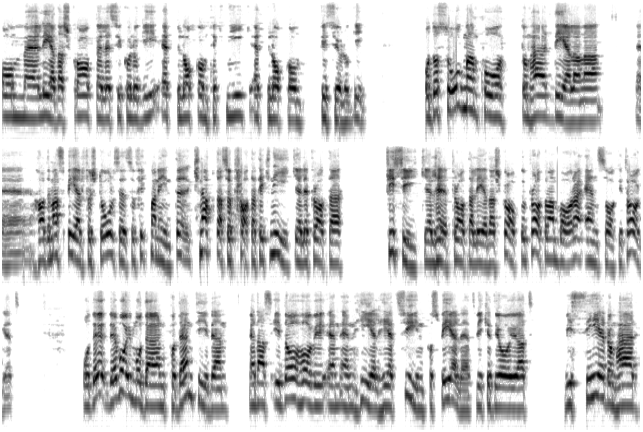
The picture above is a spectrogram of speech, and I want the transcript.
om eh, ledarskap eller psykologi, ett block om teknik, ett block om fysiologi. Och då såg man på de här delarna Eh, hade man spelförståelse så fick man inte knappt alltså prata teknik eller prata fysik eller prata ledarskap. Då pratar man bara en sak i taget. Och det, det var ju modernt på den tiden. Medan idag har vi en, en helhetssyn på spelet, vilket gör ju att vi ser de här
